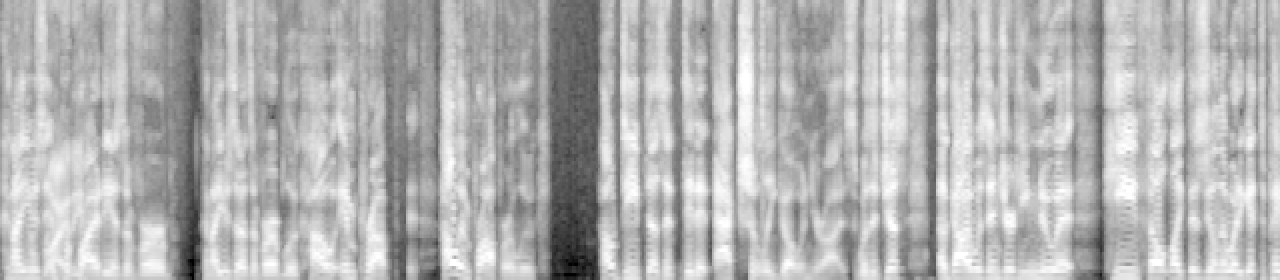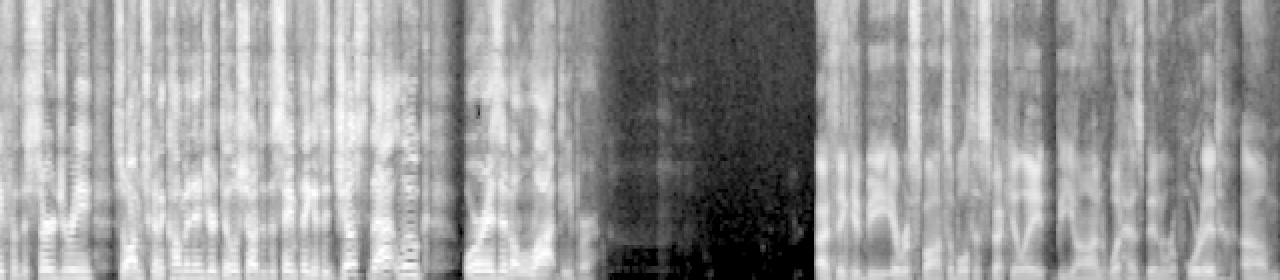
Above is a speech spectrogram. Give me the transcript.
can I use impropriety as a verb? Can I use it as a verb, Luke? How improp how improper, Luke? How deep does it did it actually go in your eyes? Was it just a guy was injured, he knew it, he felt like this is the only way to get to pay for the surgery, so I'm just gonna come in injured. Dillashaw did the same thing. Is it just that, Luke, or is it a lot deeper? I think it'd be irresponsible to speculate beyond what has been reported um,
